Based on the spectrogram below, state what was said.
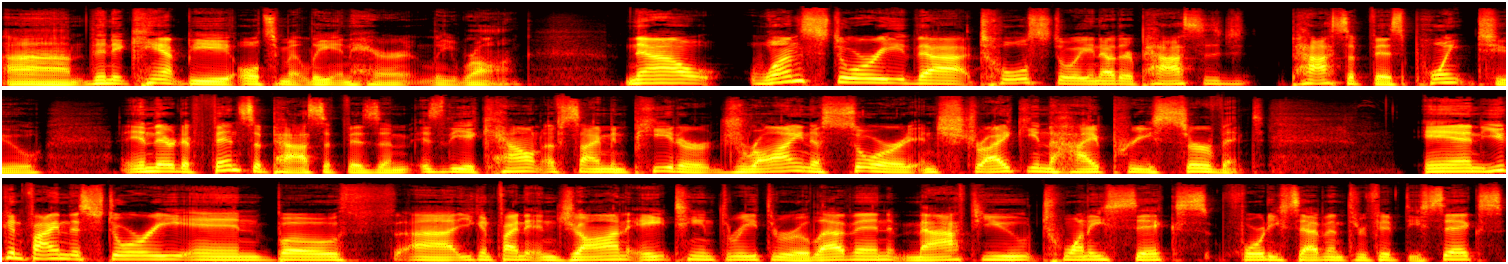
um, then it can't be ultimately inherently wrong. Now, one story that Tolstoy and other passage, pacifists point to in their defense of pacifism is the account of Simon Peter drawing a sword and striking the high priest's servant. And you can find this story in both, uh, you can find it in John 18, 3 through 11, Matthew 26, 47 through 56,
